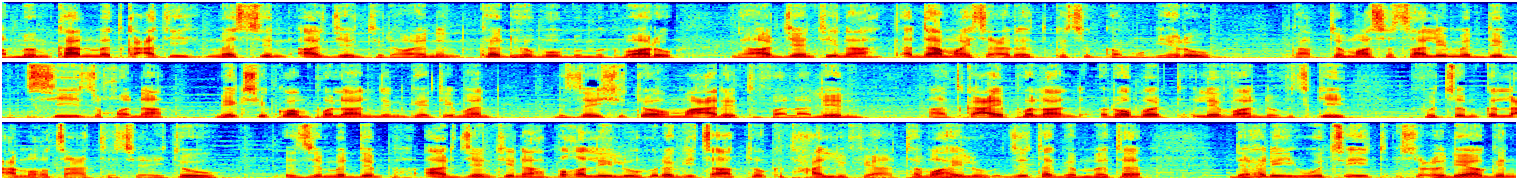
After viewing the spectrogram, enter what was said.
ኣብ ምምካን መጥቃዕቲ መሲን ኣርጀንቲናውያንን ከድህቡ ብምግባሩ ንኣርጀንቲና ቀዳማይ ስዕረት ክስከሙ ገይሩ። ካብ ተመሳሳሊ ምድብ ሲ ዝኾና ሜክሲኮን ፖላንድን ገጢመን ብዘይሽቶ ማዕረ ተፈላለየን። ኣጥቃዓይ ፖላንድ ሮበርት ሌቫንዶቭስኪ ፍጹም ቅላዕ መቕጻዕቲ ስሒቱ። እዚ ምድብ ኣርጀንቲና ብቐሊሉ ረጊጻቶ ክትሓልፍ እያ ተባሂሉ ዝተገመተ ድሕሪ ውጽኢት ስዑድያ ግን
